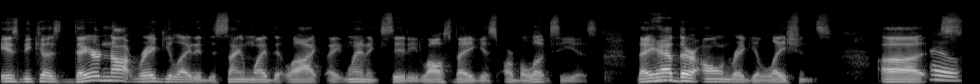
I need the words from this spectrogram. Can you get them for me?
is because they're not regulated the same way that like Atlantic City, Las Vegas, or Biloxi is. They have their own regulations. Uh, Oh.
